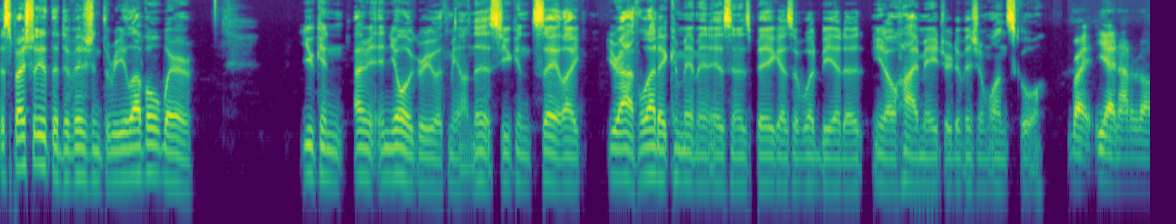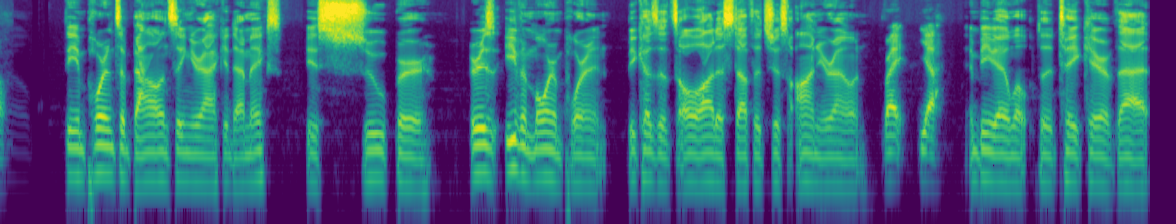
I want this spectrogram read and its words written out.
especially at the division three level where you can I mean and you'll agree with me on this. You can say like your athletic commitment isn't as big as it would be at a, you know, high major division one school. Right. Yeah, not at all. The importance of balancing your academics is super or is even more important because it's a lot of stuff that's just on your own. Right. Yeah. And being able to take care of that.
